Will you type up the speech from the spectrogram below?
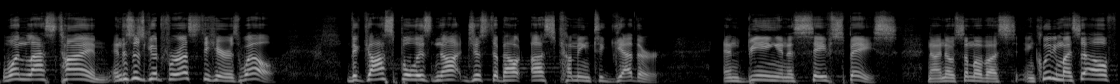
one last time. And this is good for us to hear as well. The gospel is not just about us coming together and being in a safe space. Now, I know some of us, including myself,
